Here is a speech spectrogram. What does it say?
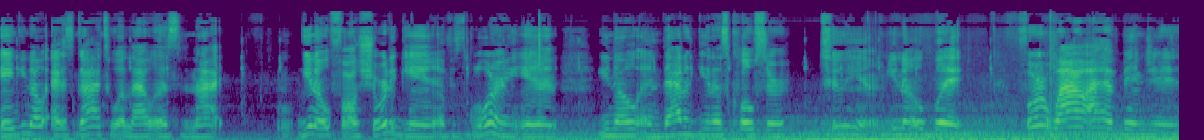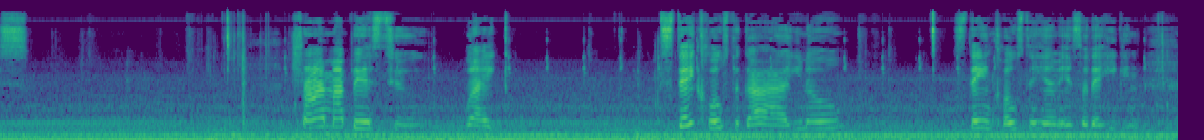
And you know ask god to allow us to not you know fall short again of his glory and you know and that'll get us closer to him you know. But for a while i have been just trying my best to like stay close to God, you know, staying close to him and so that he can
